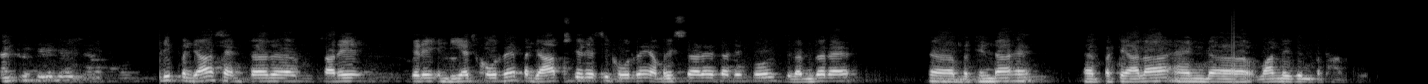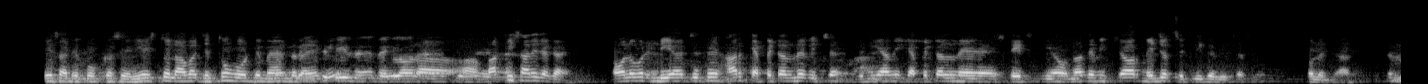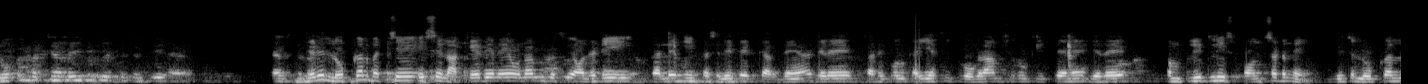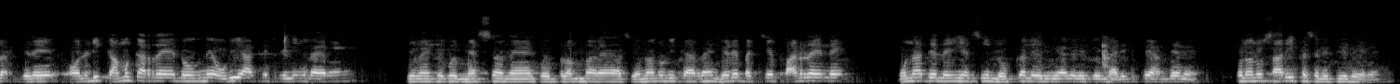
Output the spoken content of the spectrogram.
ਜਿਹੜੀ 50 ਸੈਂਟਰ ਸਾਰੇ ਜਿਹੜੇ ਇੰਡੀਆ 'ਚ ਖੋਲ ਰਹੇ ਪੰਜਾਬ 'ਚ ਜਿਹੜੇ ਅਸੀਂ ਖੋਲ ਰਹੇ ਅੰਮ੍ਰਿਤਸਰ ਹੈ ਸਾਡੇ ਕੋਲ ਜਲੰਧਰ ਹੈ ਬਠਿੰਡਾ ਹੈ Patiala and one is in Pathankot. ਇਹ ਸਾਡੇ ਫੋਕਸ ਏਰੀਆ ਇਸ ਤੋਂ ਇਲਾਵਾ ਜਿੱਥੋਂ ਹੋਰ ਡਿਮਾਂਡ ਰਹੇਗੀ ਸਿਟੀਜ਼ ਹੈ ਬੈਂਗਲੌਰ ਹੈ ਬਾਕੀ ਸਾਰੇ ਜਗ੍ਹਾ ਹੈ। ਆਲ ਓਵਰ ਇੰਡੀਆ ਤੇ ਹਰ ਕੈਪੀਟਲ ਦੇ ਵਿੱਚ। ਜਿੰਨੀਆਂ ਵੀ ਕੈਪੀਟਲ ਨੇ ਸਟੇਟਸ ਦੀਆਂ ਉਹਨਾਂ ਦੇ ਵਿੱਚ ਔਰ ਮੇਜਰ ਸਿਟੀ ਦੇ ਵਿੱਚ ਅਸੀਂ ਖੋਲ੍ਹਣ ਜਾ ਰਹੇ ਹਾਂ। ਤੇ ਲੋਕਲ ਬੱਚਿਆਂ ਲਈ ਵੀ ਕੋਈ ਫੈਸਿਲਿਟੀ ਹੈ? ਜਿਹੜੇ ਲੋਕਲ ਬੱਚੇ ਇਸ ਇਲਾਕੇ ਦੇ ਨੇ, ਉਹਨਾਂ ਨੂੰ ਅਸੀਂ ਆਲਰੇਡੀ ਪਹਿਲੇ ਹੀ ਫੈਸਿਲਿਟੇਟ ਕਰਦੇ ਆ। ਜਿਹੜੇ ਸਾਡੇ ਕੋਲ ਕਈ ਅਸੀਂ ਪ੍ਰੋਗਰਾਮ ਸ਼ੁਰੂ ਕੀਤੇ ਨੇ ਜਿਹੜੇ ਕੰਪਲੀਟਲੀ ਸਪਾਂਸਰਡ ਨੇ ਜਿਸ ਲੋਕਲ ਜਿਹੜੇ ਆਲਰੇਡੀ ਕੰਮ ਕਰ ਰਹੇ ਲੋਕ ਨੇ, ਉਹ ਵੀ ਆ ਕੇ ਟ੍ਰੇਨਿੰਗ ਲੈ ਰਹੇ ਨੇ। ਜਿਵੇਂ ਕਿ ਕੋਈ ਮੈਸਨ ਹੈ, ਕੋਈ ਪਲੰਬਰ ਹੈ, ਅਸੀਂ ਉਹਨਾਂ ਨੂੰ ਵੀ ਕਰ ਰਹੇ ਹਾਂ। ਜਿਹੜੇ ਬੱਚੇ ਪੜ੍ਹ ਰਹੇ ਨੇ, ਉਹਨਾਂ ਦੇ ਲਈ ਅਸੀਂ ਲੋਕਲ ਏਰੀਆ ਦੇ ਵਿੱਚ ਜੋ ਮੈਰਿਟ ਤੇ ਆਉਂਦੇ ਨੇ, ਉਹਨਾਂ ਨੂੰ ਸਾਰੀ ਫੈਸਿਲਿਟੀ ਦੇ ਰਹੇ ਹਾਂ।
